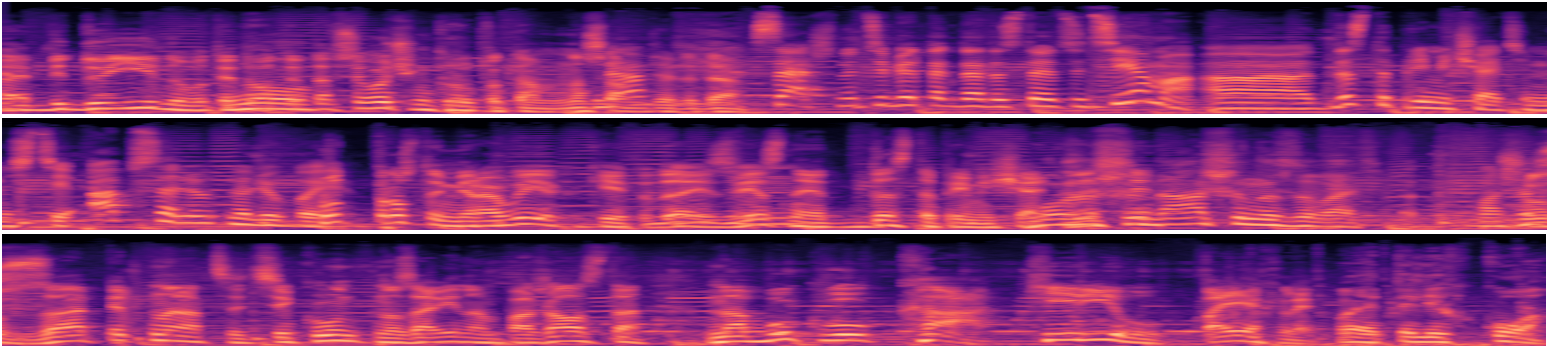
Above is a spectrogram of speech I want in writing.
подойдет. бедуины, вот это Ну. вот, это все очень круто там, на самом деле, да. Саш, ну тебе тогда достается тема а, достопримечательности. Абсолютно любые. Вот просто мировые какие-то, да, известные Можешь и достопримечательности. наши называть. Можешь. За 15 секунд назови нам, пожалуйста, на букву К. Кирилл. Поехали. Ой, это легко.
